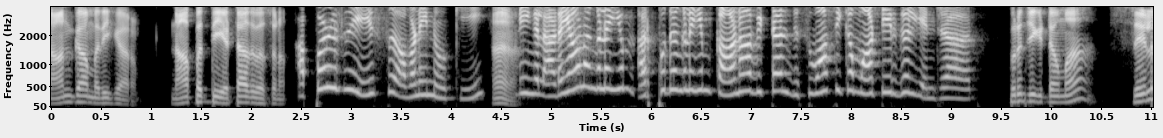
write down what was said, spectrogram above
நான்காம் அதிகாரம் நாற்பத்தி எட்டாவது வசனம். அப்பொழுது இயேசு அவனை நோக்கி நீங்கள் அடையாளங்களையும் அற்புதங்களையும் காணாவிட்டால் விசுவாசிக்க மாட்டீர்கள் என்றார். புரிஞ்சுக்கிட்டோமா? சில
